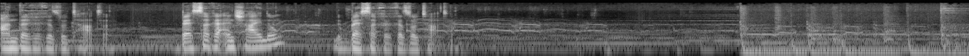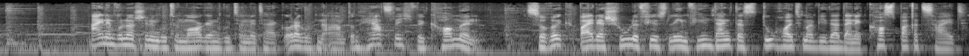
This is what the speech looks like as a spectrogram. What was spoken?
andere Resultate. Bessere Entscheidung, bessere Resultate. Einen wunderschönen guten Morgen, guten Mittag oder guten Abend und herzlich willkommen zurück bei der Schule fürs Leben. Vielen Dank, dass du heute mal wieder deine kostbare Zeit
